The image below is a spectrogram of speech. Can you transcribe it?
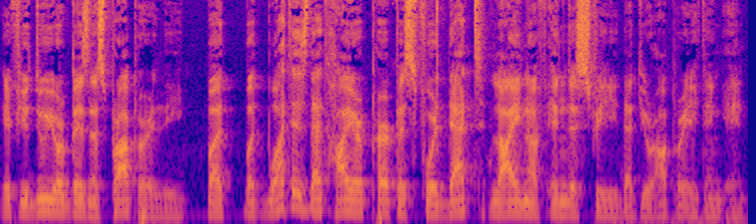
if you do your business properly. But, but what is that higher purpose for that line of industry that you're operating in?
